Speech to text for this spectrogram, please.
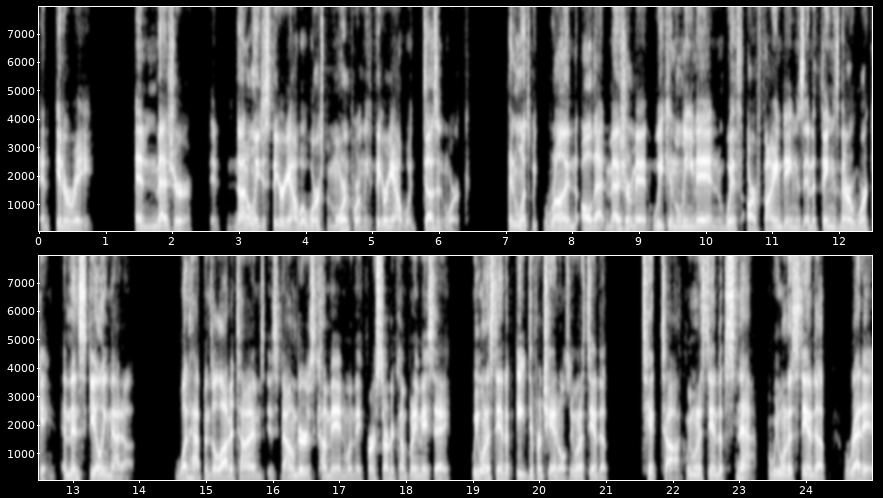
and iterate and measure and not only just figuring out what works, but more importantly, figuring out what doesn't work. And once we run all that measurement, we can lean in with our findings and the things that are working and then scaling that up. What happens a lot of times is founders come in when they first start a company and they say, We want to stand up eight different channels. We want to stand up TikTok. We want to stand up Snap. We want to stand up Reddit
